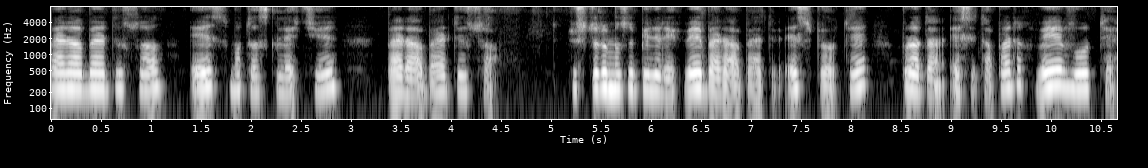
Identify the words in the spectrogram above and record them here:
bərabərdir sual. S motosikletçi bərabərdir sual. Düsturumuzu bilirik. V bərabərdir S böl T. Buradan S'i taparıq. V vur T.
